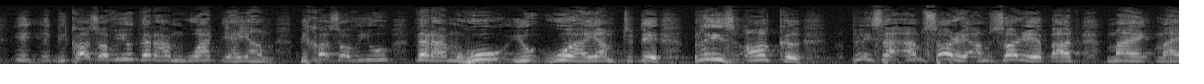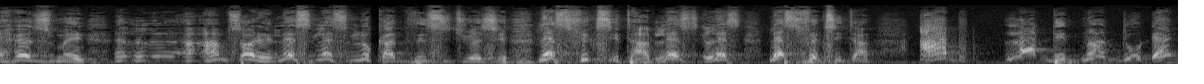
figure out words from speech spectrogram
because of you that I'm what I am, because of you that I'm who, you, who I am today. Please, uncle, please I, am sorry i'm sorry about my my herdsmen. Uh, uh, i'm sorry. Let's let's look at this situation. Let's fix it out let's let's let's fix it out Ab, Lot did not do that.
